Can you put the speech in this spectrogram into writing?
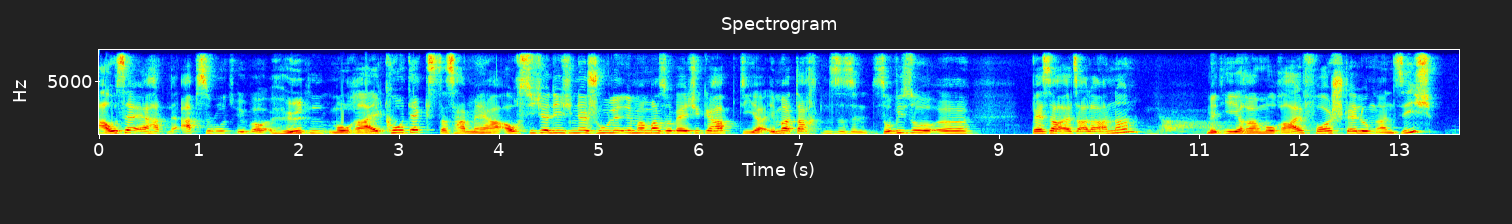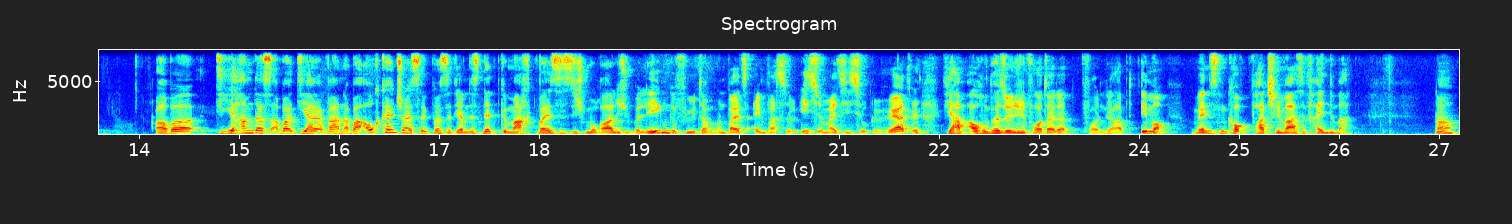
Außer er hat einen absolut überhöhten Moralkodex. Das haben wir ja auch sicherlich in der Schule immer mal so welche gehabt, die ja immer dachten, sie sind sowieso äh, besser als alle anderen. Mit ihrer Moralvorstellung an sich. Aber die haben das aber, die waren aber auch kein Scheißdreck passiert. Die haben das nicht gemacht, weil sie sich moralisch überlegen gefühlt haben und weil es einfach so ist und weil es sich so gehört. Die haben auch einen persönlichen Vorteil davon gehabt. Immer. Und wenn es ein Kopfpatschen war, sie Feinde machen. Na?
